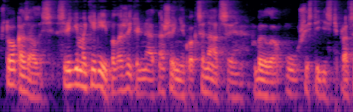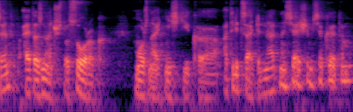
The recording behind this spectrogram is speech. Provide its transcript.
Что оказалось? Среди матерей положительное отношение к вакцинации было у 60%, а это значит, что 40% можно отнести к отрицательно относящимся к этому.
